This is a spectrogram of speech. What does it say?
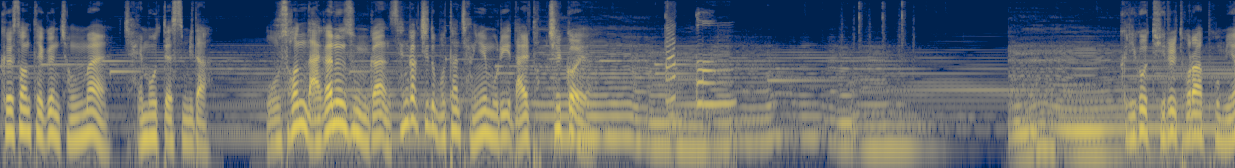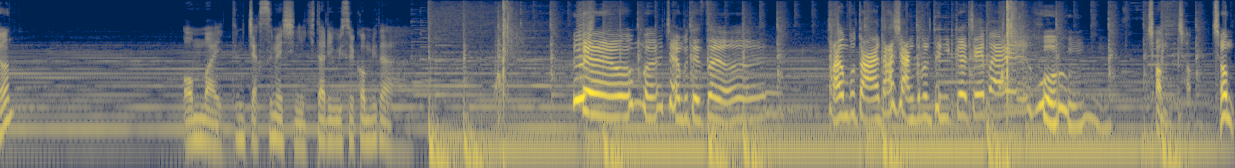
그 선택은 정말 잘못됐습니다. 우선 나가는 순간 생각지도 못한 장애물이 날 덮칠 거예요. 그리고 뒤를 돌아보면 엄마의 등짝 스매싱이 기다리고 있을 겁니다. 에, 엄마 잘못했어요. 다음부터 아- 다시 안 그럴 테니까 제발. 홍. 참참참.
